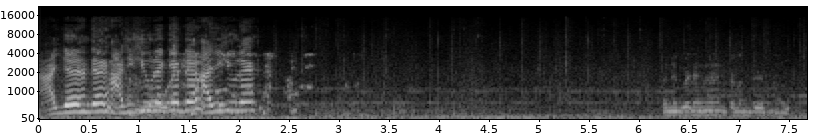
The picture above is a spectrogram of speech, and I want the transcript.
หาเดินเดินหาจีคิวเลยเกมเดินหาจีคิวเลย ไปหนึ่งไปหนึ่งไปหนึ่ง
